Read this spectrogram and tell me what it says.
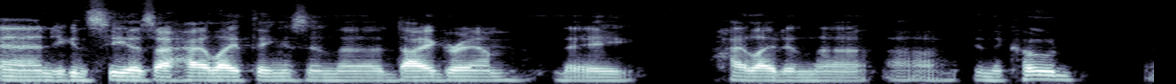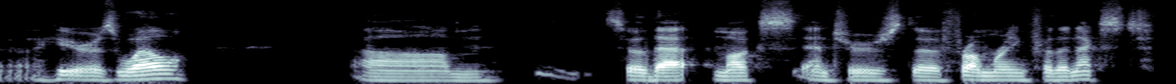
And you can see as I highlight things in the diagram, they highlight in the, uh, in the code uh, here as well. Um, so that mux enters the from ring for the next,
